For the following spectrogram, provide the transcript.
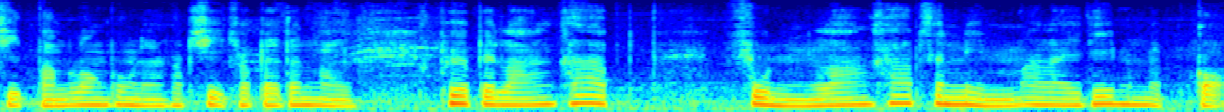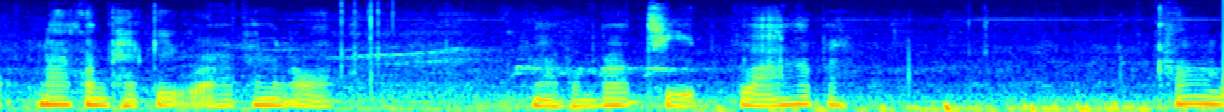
ฉีดตามร่องพวกนี้ครับฉีดเข้าไปด้านใน เพื่อไปล้างคราบฝุ่นล้างคราบสนิมอะไรที่มันแบบเกาะหน้าคอนแทคอยู่ครับให้มันออกเนี่ยผมก็ฉีดล้างเข้าไป ข้างบ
